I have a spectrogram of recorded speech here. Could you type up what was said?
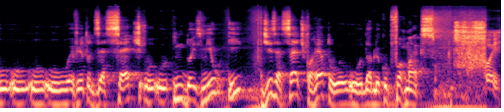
o, o, o evento 17, o, em 2017, correto? O, o W Cup Formax. Foi.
